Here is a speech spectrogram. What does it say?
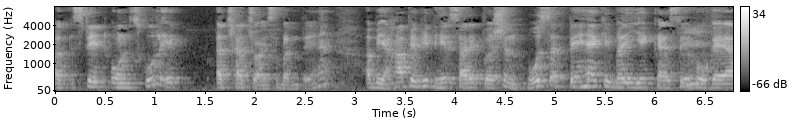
स्टेट ओन स्कूल एक अच्छा चॉइस बनते हैं। अब यहाँ पे भी ढेर सारे क्वेश्चन हो सकते हैं कि भाई ये कैसे हो गया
